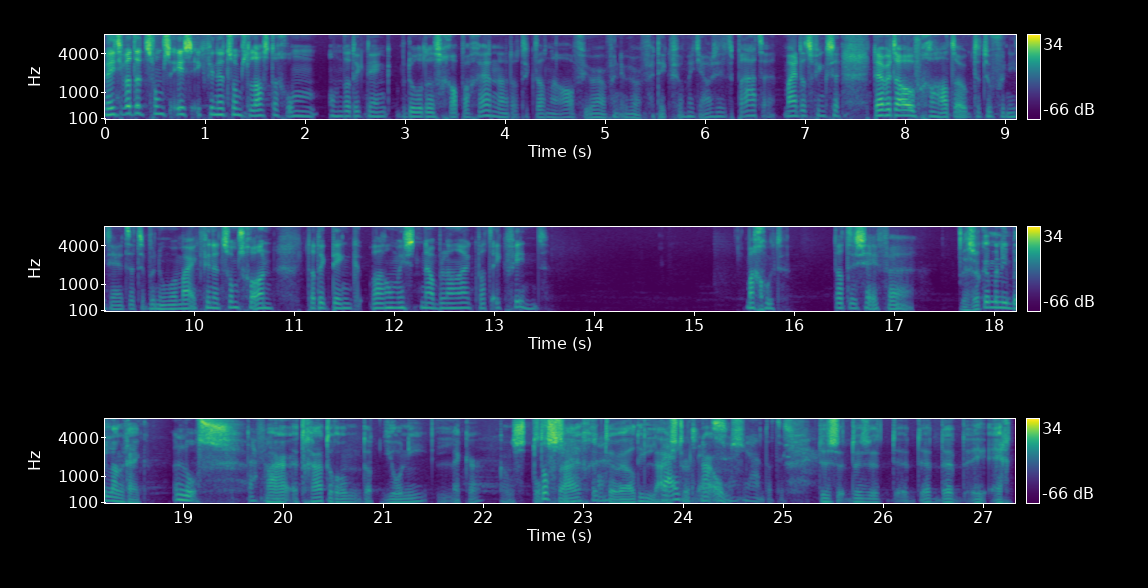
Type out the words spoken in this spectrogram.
Weet je wat het soms is? Ik vind het soms lastig om, omdat ik denk, ik bedoel, dat is grappig, hè? Nou, dat ik dan een half uur of een uur, weet ik veel, met jou zit te praten. Maar dat vind ik ze, daar hebben we het al over gehad ook. Dat hoeven we niet de hele tijd te benoemen. Maar ik vind het soms gewoon dat ik denk, waarom is het nou belangrijk wat ik vind? Maar goed, dat is even Dat is ook helemaal niet belangrijk. los daarvan. Maar het gaat erom dat Jonny lekker kan stofzuigen, Stofzuigen. terwijl hij luistert naar ons. Ja, dat is. Dus, dus het, dat, dat, echt,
